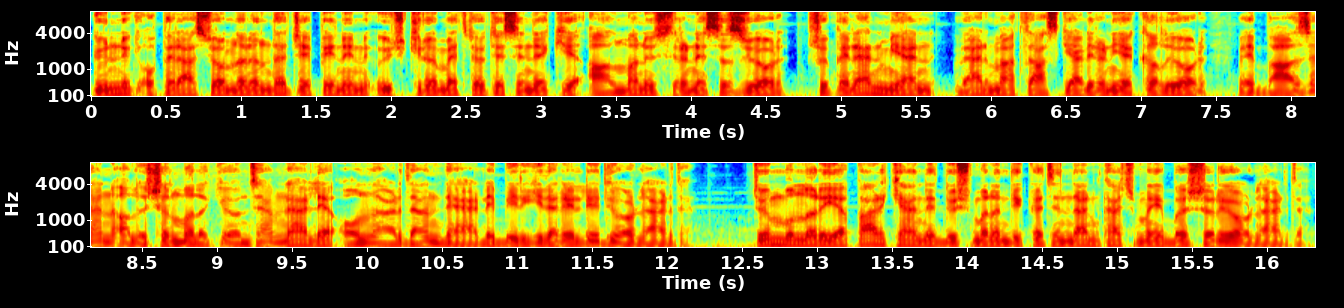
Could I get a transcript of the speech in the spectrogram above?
Günlük operasyonlarında cephenin 3 kilometre ötesindeki Alman üslerine sızıyor, şüphelenmeyen Wehrmacht askerlerini yakalıyor ve bazen alışılmadık yöntemlerle onlardan değerli bilgiler elde ediyorlardı. Tüm bunları yaparken de düşmanın dikkatinden kaçmayı başarıyorlardı.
